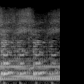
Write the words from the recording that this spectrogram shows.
Sus, sus, sus.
